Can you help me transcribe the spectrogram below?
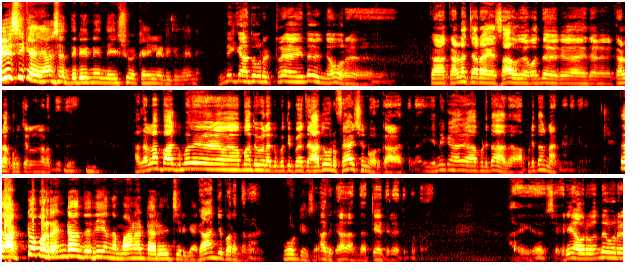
விசிகா ஏன் சார் திடீர்னு இந்த இஷ்யூவை கையில் எடுக்குதுன்னு? இன்றைக்கி அது ஒரு ட்ரெ இதுங்க ஒரு க கள்ளச்சாராய சாவு வந்து இது கள்ளக்குறிச்சியில் நடந்தது. அதெல்லாம் பார்க்கும்போது மது விலக்கு பற்றி பேச அது ஒரு ஃபேஷன் ஒரு காலத்தில். இன்றைக்கி அது அப்படி தான் அது அப்படி தான் நான் நினைக்கிறேன். அக்டோபர் ரெண்டாம் தேதி அந்த மாநாட்டை அறிவிச்சிருக்காரு. காந்தி பிறந்த நாள் ஓகே சார். அதுக்காக அந்த தேதியில் இது பண்ணுறாங்க அது சரி அவர் வந்து ஒரு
